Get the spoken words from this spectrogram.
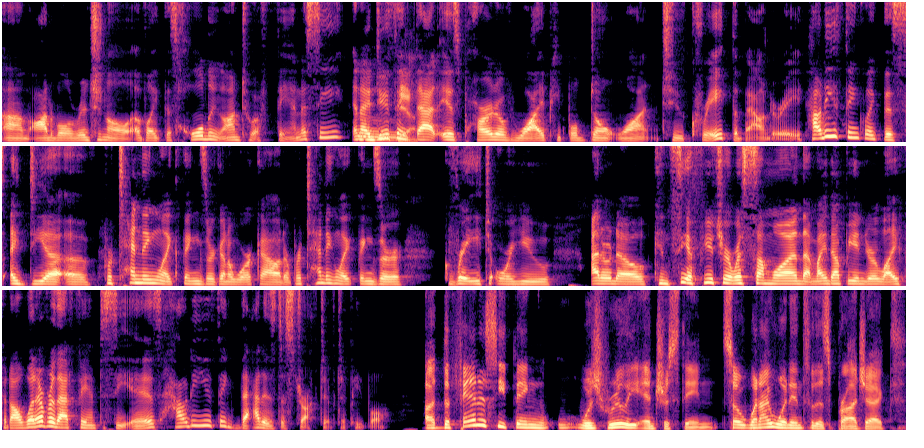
um, Audible original of like this holding on to a fantasy, and I do Mm. think Yeah. that is part of why people don't want to create the boundary. How do you think like this idea of pretending like things are going to work out or pretending like things are great or you I don't know, can see a future with someone that might not be in your life at all, whatever that fantasy is, how do you think that is destructive to people? Uh, the fantasy thing was really interesting. So when I went into this project,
